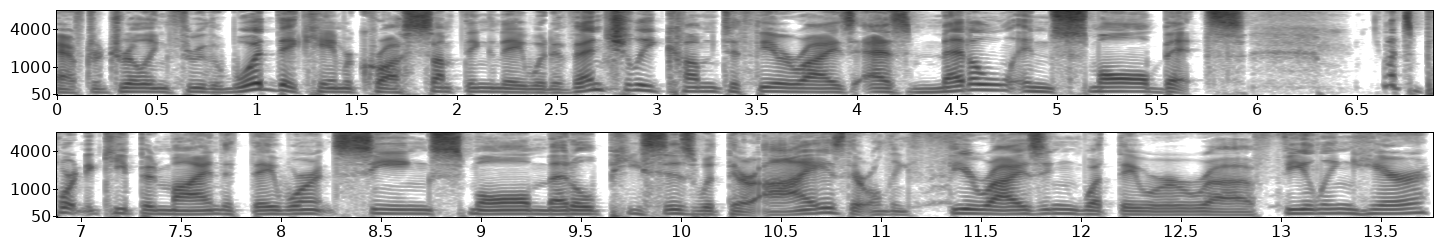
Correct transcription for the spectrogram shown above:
After drilling through the wood, they came across something they would eventually come to theorize as metal in small bits. It's important to keep in mind that they weren't seeing small metal pieces with their eyes. They're only theorizing what they were uh, feeling here.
